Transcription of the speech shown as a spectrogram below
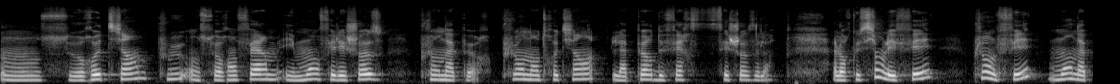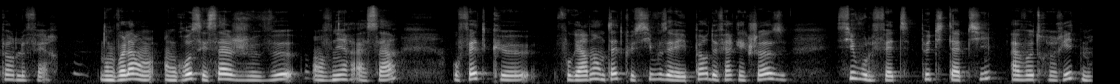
on se retient, plus on se renferme et moins on fait les choses, plus on a peur. Plus on entretient la peur de faire ces choses-là. Alors que si on les fait, plus on le fait, moins on a peur de le faire. Donc voilà, en, gros, c'est ça, je veux en venir à ça, au fait que faut garder en tête que si vous avez peur de faire quelque chose, si vous le faites petit à petit, à votre rythme,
